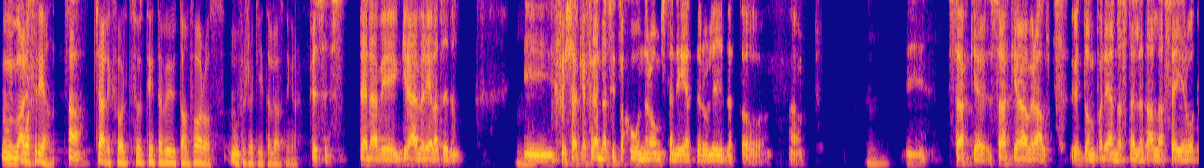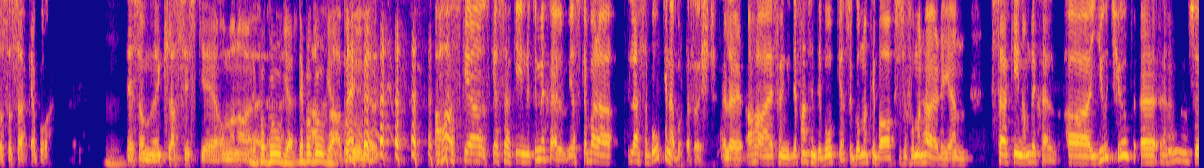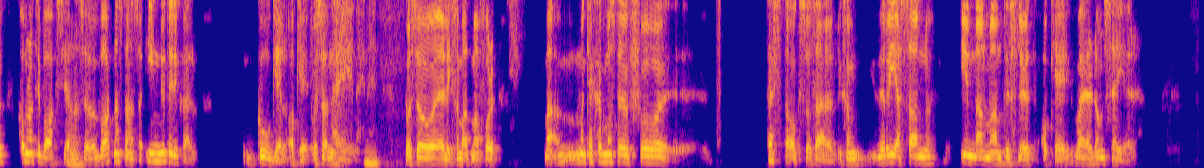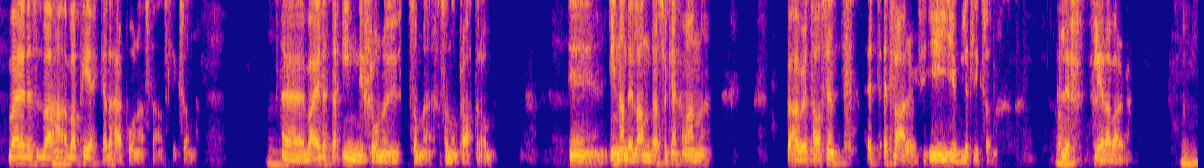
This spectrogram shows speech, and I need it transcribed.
Varför- Återigen, Ja, kärleksfullt så tittar vi utanför oss och Mm. försöker hitta lösningar. precis. Det är där vi gräver hela tiden. Mm. Vi försöker förändra situationer, omständigheter och livet. Och, ja, Mm. vi söker, söker överallt, utom på det enda stället alla säger åt oss att söka på. Mm. Det är som en klassisk... eh, Om man har, Det är på Google. Det är på Ja, Google. ja, på. Google. Jaha, ska jag, ska jag söka inuti mig själv? Jag ska bara läsa boken här borta först. Eller, aha, det fanns inte i boken. Så går man tillbaka och så får man höra det igen. Sök inom dig själv. Uh, Youtube. Uh, uh, så kommer man tillbaka igen. Ja. Och så, vart någonstans? Inuti dig själv. Google. Okej. Och så nej, nej. Mm. Och så är det liksom att man får... Man, man kanske måste få testa också. Så här, liksom, resan innan man till slut, okej, vad är det de säger? Vad, är det, vad, vad pekar det här på någonstans? Liksom? Mm. Eh, vad är detta inifrån och ut som, som de pratar om? Eh, innan det landar så kanske man behöver ta sig ett, ett, ett varv i hjulet. Liksom. Ja. Eller flera varv. Mm.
